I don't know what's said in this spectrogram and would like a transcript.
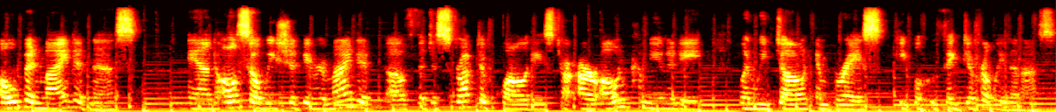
open mindedness. And also, we should be reminded of the destructive qualities to our own community when we don't embrace people who think differently than us.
